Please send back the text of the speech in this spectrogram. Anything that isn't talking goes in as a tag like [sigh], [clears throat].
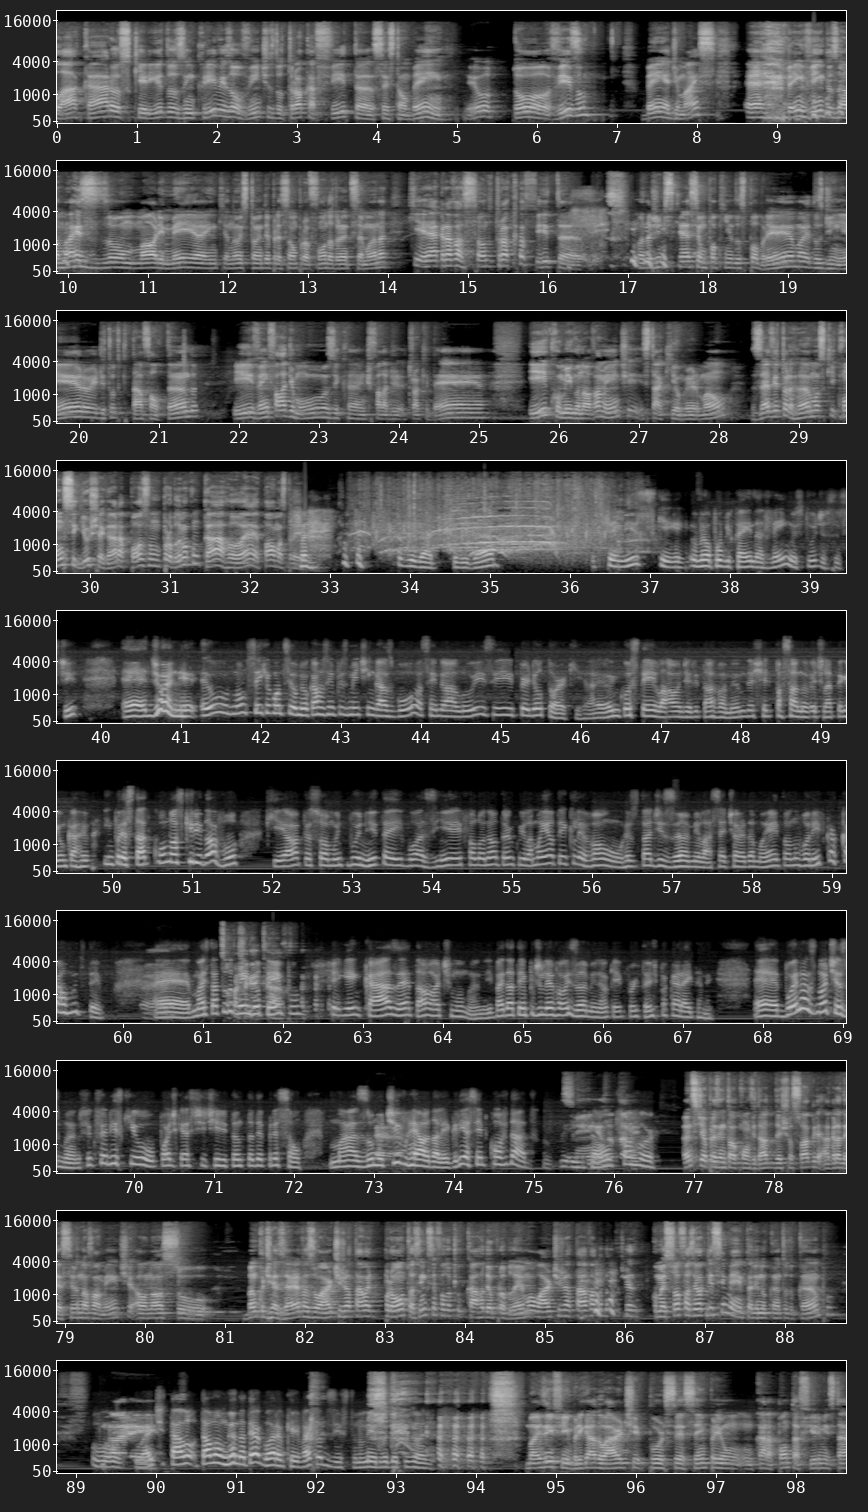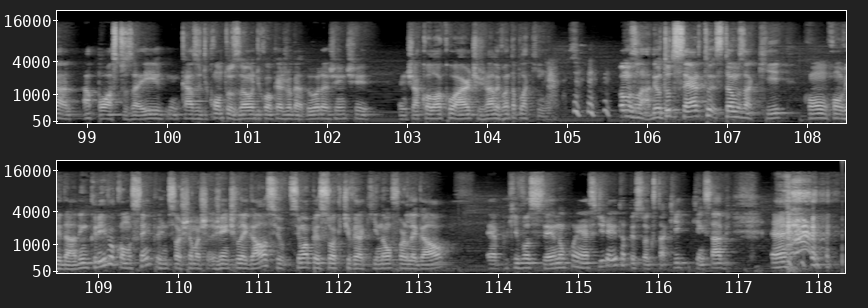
Olá, caros, queridos, incríveis ouvintes do Troca Fita, vocês estão bem? Eu tô vivo, bem é demais. É, [laughs] bem-vindos a mais uma hora e meia em que não estou em depressão profunda durante a semana, que é a gravação do Troca Fita. Quando a gente esquece um pouquinho dos problemas e dos dinheiro e de tudo que tá faltando e vem falar de música, a gente fala de troca ideia. E comigo novamente está aqui o meu irmão. Zé Vitor Ramos, que conseguiu chegar após um problema com o carro. É, palmas para ele. [laughs] muito obrigado, muito obrigado. Feliz que o meu público ainda vem no estúdio assistir. É, Johnny, eu não sei o que aconteceu. Meu carro simplesmente engasgou, acendeu a luz e perdeu o torque. Aí eu encostei lá onde ele estava mesmo, deixei ele passar a noite lá, peguei um carro emprestado com o nosso querido avô, que é uma pessoa muito bonita e boazinha, e falou: Não, tranquilo, amanhã eu tenho que levar um resultado de exame lá, 7 horas da manhã, então não vou nem ficar com o carro muito tempo. É, é, mas tá tudo bem, deu tempo. Cheguei em casa, é, tá ótimo, mano. E vai dar tempo de levar o exame, né? O que é importante pra caralho também. É, buenas noites, mano. Fico feliz que o podcast te tire tanto da depressão. Mas o é. motivo real da alegria é sempre convidado. Sim, então, exatamente. por favor. Antes de apresentar o convidado, deixa eu só agradecer novamente ao nosso banco de reservas, o Art já estava pronto. Assim que você falou que o carro deu problema, o Art já estava. [laughs] começou a fazer o aquecimento ali no canto do campo. O, Mas... o Art tá, tá alongando até agora, porque vai que eu desisto no meio do episódio. [laughs] Mas enfim, obrigado, Art, por ser sempre um, um, cara ponta firme, estar a postos aí. Em caso de contusão de qualquer jogador, a gente, a gente já coloca o Art, já levanta a plaquinha. [laughs] Vamos lá, deu tudo certo, estamos aqui com um convidado incrível, como sempre, a gente só chama gente legal. Se, se uma pessoa que estiver aqui não for legal, é porque você não conhece direito a pessoa que está aqui, quem sabe? É...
